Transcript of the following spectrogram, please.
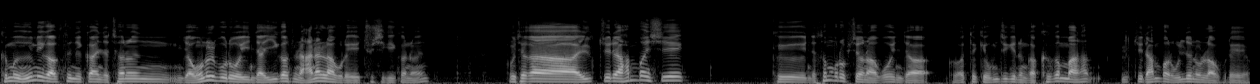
그러면 의미가 없으니까 이제 저는 이제 오늘부로 이제 이것은 안 하려고 그래요. 주식 이거는. 그리고 제가 일주일에 한 번씩 그 이제 선물 옵션하고 이제 그 어떻게 움직이는가 그것만 한, 일주일에 한 번 올려놓으려고 그래요.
